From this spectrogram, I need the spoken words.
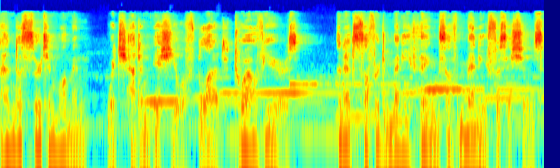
And a certain woman, which had an issue of blood twelve years, and had suffered many things of many physicians,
